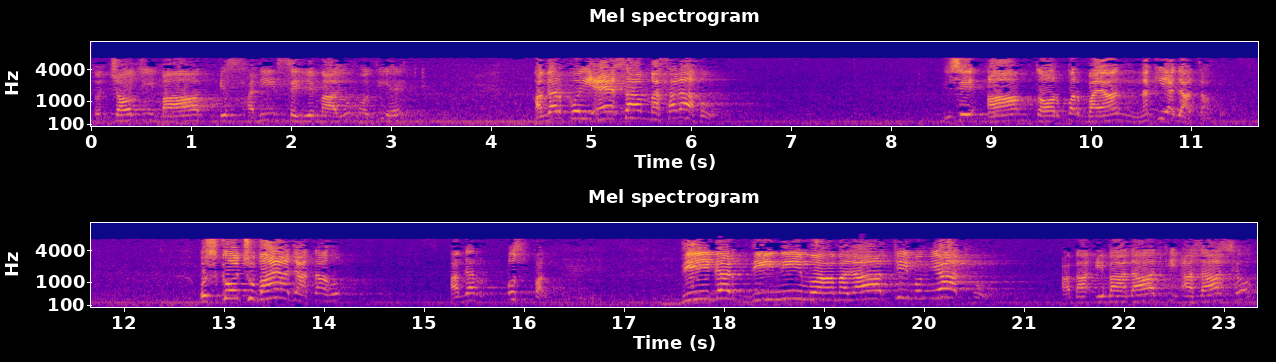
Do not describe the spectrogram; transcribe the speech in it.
تو چوتھی بات اس حدیث سے یہ معلوم ہوتی ہے، اگر کوئی ایسا مسئلہ ہو، جسے عام طور پر بیان نہ کیا جاتا ہو اس کو چھپایا جاتا ہو اگر اس پر دیگر دینی معاملات کی بنیاد ہو عبادات کی اساس ہو،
